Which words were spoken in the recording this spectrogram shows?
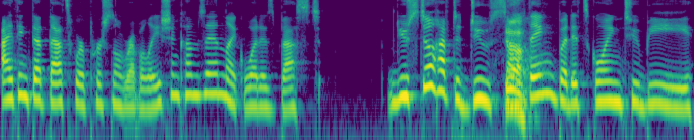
i think that that's where personal revelation comes in like what is best. You still have to do something but it's going to be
